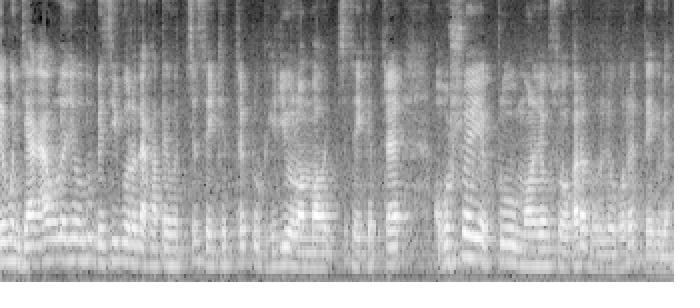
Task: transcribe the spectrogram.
দেখুন, জায়গাগুলো যেহেতু বেশি করে দেখাতে হচ্ছে, সেই ক্ষেত্রে একটু ভিডিও লম্বা হচ্ছে, সেই ক্ষেত্রে অবশ্যই একটু মনোযোগ সহকারে ধৈর্য করে দেখবেন।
